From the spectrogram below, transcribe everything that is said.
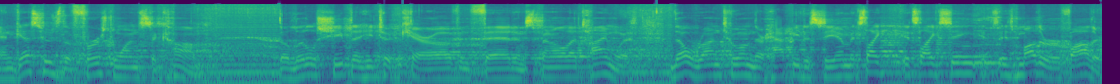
and guess who's the first ones to come? The little sheep that he took care of and fed and spent all that time with. They'll run to him, they're happy to see him. It's like, it's like seeing his mother or father.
